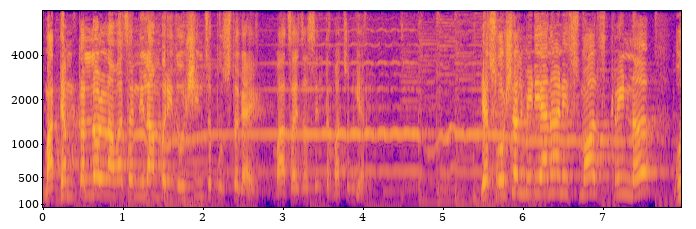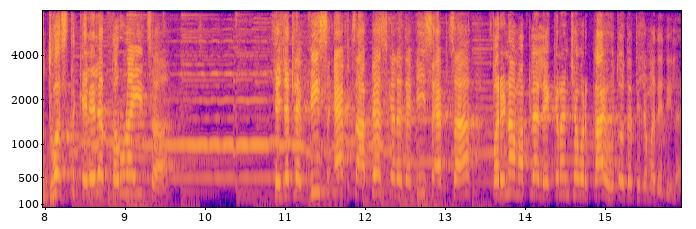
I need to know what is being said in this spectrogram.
माध्यम कल्लोळ नावाचं निलांबरी जोशींचं पुस्तक आहे. वाचायचं असेल तर वाचून घ्या. या सोशल मीडियानं आणि स्मॉल स्क्रीननं उद्ध्वस्त केलेल्या तरुणाईचा त्याच्यातल्या वीस ऍपचा अभ्यास केला त्या वीस ऍपचा परिणाम आपल्या लेकरांच्यावर काय होतो तर त्याच्यामध्ये दिलाय.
